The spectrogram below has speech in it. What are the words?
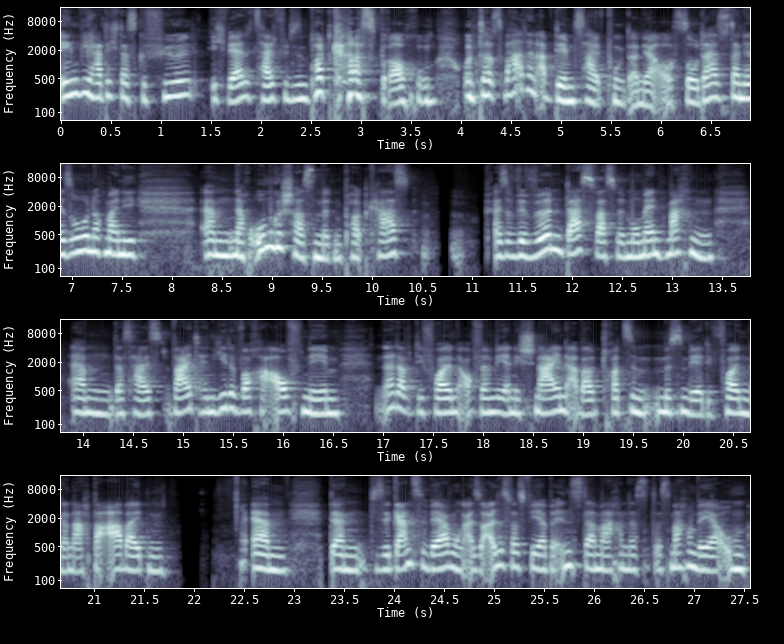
irgendwie hatte ich das Gefühl, ich werde Zeit für diesen Podcast brauchen. Und das war dann ab dem Zeitpunkt dann ja auch so. Da ist dann ja so nochmal in die, ähm, nach oben geschossen mit dem Podcast. Also wir würden das, was wir im Moment machen, ähm, das heißt, weiterhin jede Woche aufnehmen, ne, die Folgen, auch wenn wir ja nicht schneiden, aber trotzdem müssen wir die Folgen danach bearbeiten. Ähm, dann diese ganze Werbung, also alles, was wir ja bei Insta machen, das, das machen wir ja, um,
